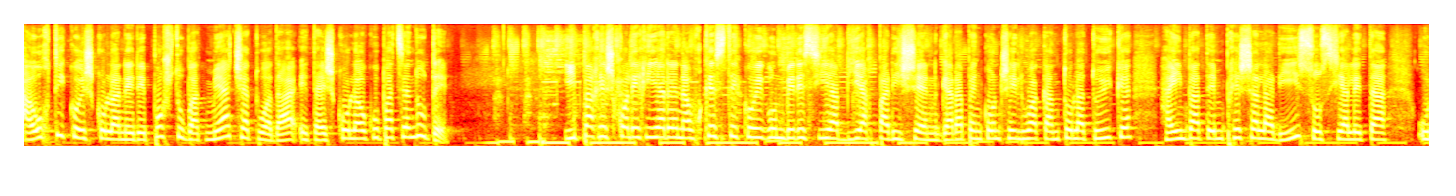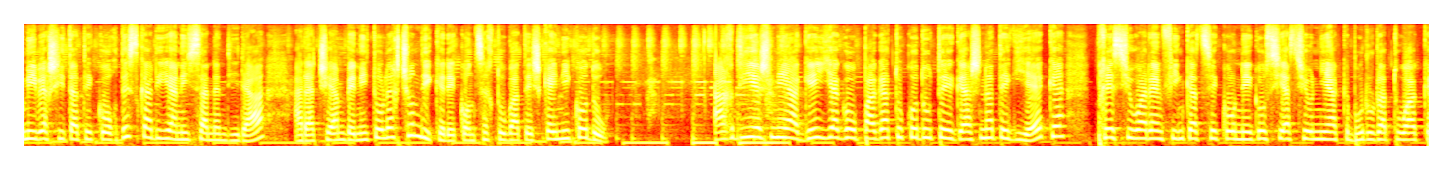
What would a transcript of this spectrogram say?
aurtiko eskolan ere postu bat mehatxatua da eta eskola okupatzen dute. Ipar eskualeriaren aurkezteko egun berezia bihar Parisen garapen kontseiluak antolatuik hainbat enpresalari, sozial eta unibertsitateko ordezkarian izanen dira, aratxean Benito Lertxundik ere kontzertu bat eskainiko du. Ardi esnea gehiago pagatuko dute gaznategiek, prezioaren finkatzeko negoziazioniak bururatuak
